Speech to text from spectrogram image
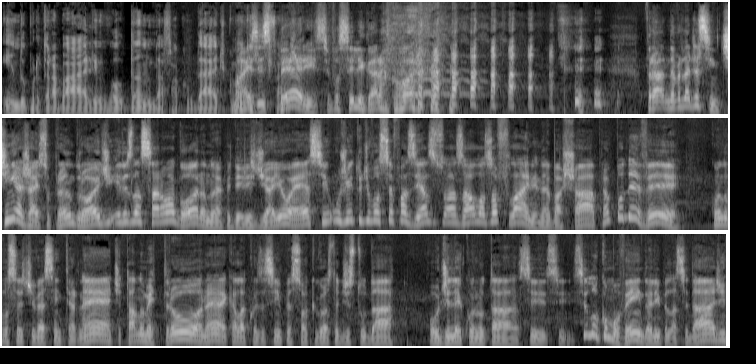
indo pro trabalho, voltando da faculdade. Como é Mas é espere, faz? se você ligar agora... Pra, na verdade, assim, tinha já isso para Android e eles lançaram agora no app deles de iOS um jeito de você fazer as, as aulas offline, né? Baixar para poder ver quando você estiver sem internet, tá no metrô, né? Aquela coisa assim, pessoal que gosta de estudar ou de ler quando tá se, se, se locomovendo ali pela cidade.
